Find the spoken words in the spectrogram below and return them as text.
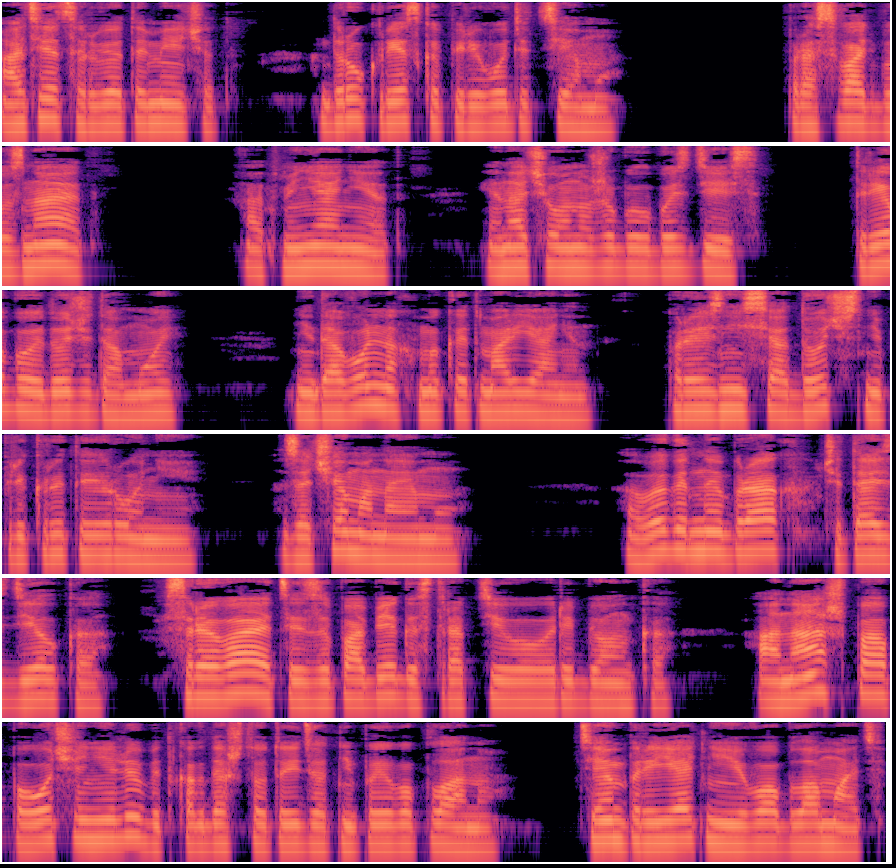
Отец рвет и мечет. Друг резко переводит тему. «Про свадьбу знает?» «От меня нет. Иначе он уже был бы здесь. Требую дочь домой». Недовольно хмыкает Марьянин, произнеся дочь с неприкрытой иронией. Зачем она ему? Выгодный брак, читай сделка, срывается из-за побега строптивого ребенка. А наш папа очень не любит, когда что-то идет не по его плану. Тем приятнее его обломать,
